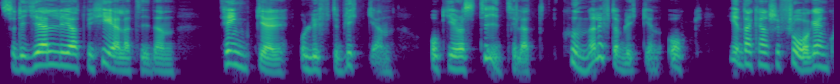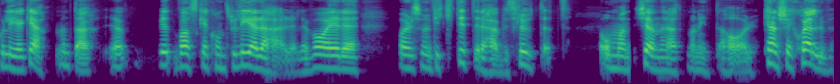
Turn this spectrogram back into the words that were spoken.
Så det gäller ju att vi hela tiden tänker och lyfter blicken och ger oss tid till att kunna lyfta blicken och innan kanske fråga en kollega, vänta, jag vad ska jag kontrollera här eller vad är, det, vad är det som är viktigt i det här beslutet? Om man känner att man inte har kanske själv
